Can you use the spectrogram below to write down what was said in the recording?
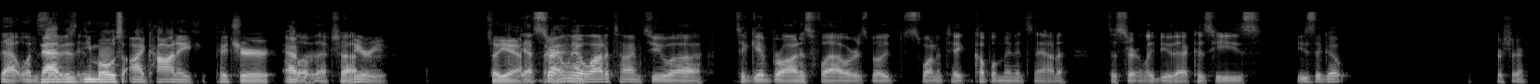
that one's That is the most iconic picture I ever. love that shot. Period. So yeah, yeah, certainly a a lot of time to uh to give Bron his flowers, but I just want to take a couple minutes now to to certainly do that because he's he's the goat for sure.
